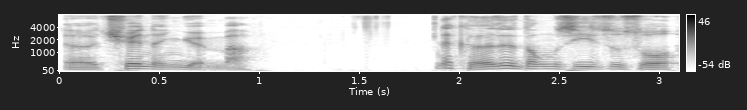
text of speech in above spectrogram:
呃缺能源嘛。那可是这东西就是说，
